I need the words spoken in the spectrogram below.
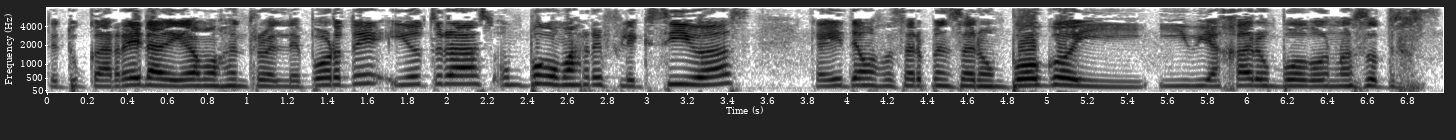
de tu carrera, digamos, dentro del deporte, y otras un poco más reflexivas, que ahí te vamos a hacer pensar un poco y, y viajar un poco con nosotros.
